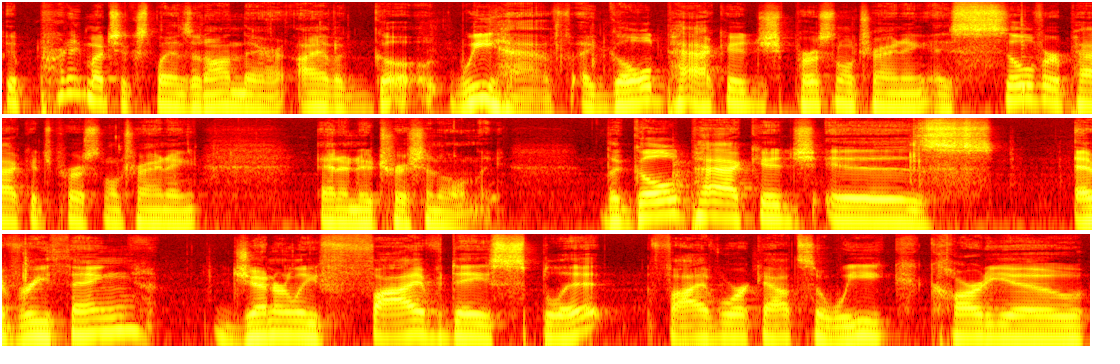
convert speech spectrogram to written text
it pretty much explains it on there, I have a. We have a gold package personal training, a silver package personal training, and a nutrition only. The gold package is everything. Generally, five day split, five workouts a week, cardio,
